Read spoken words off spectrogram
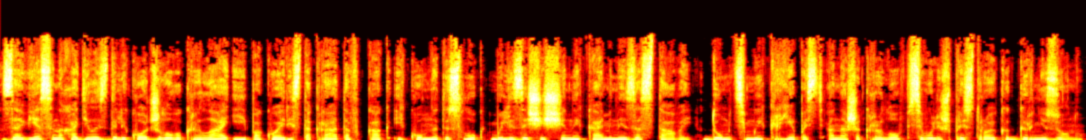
Завеса находилась далеко от жилого крыла, и покои аристократов, как и комнаты слуг, были защищены каменной заставой. Дом тьмы – крепость, а наше крыло – всего лишь пристройка к гарнизону.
